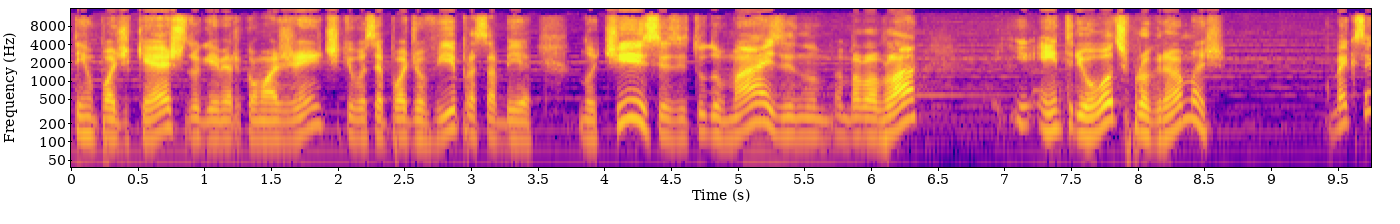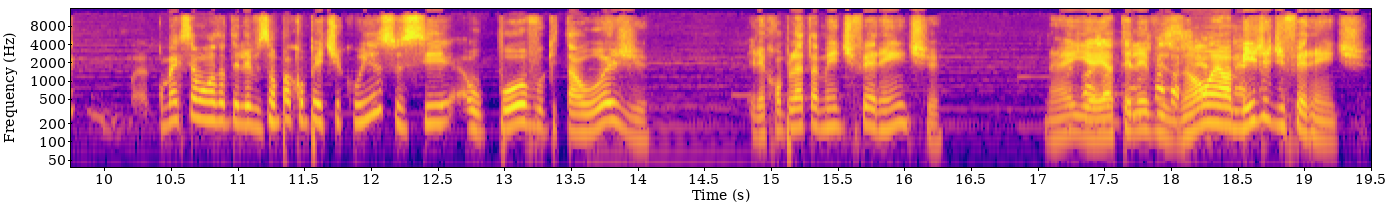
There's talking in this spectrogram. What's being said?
tem um podcast do Gamer Como a Gente que você pode ouvir para saber notícias e tudo mais, e blá blá blá, e, entre outros programas. Como é que você, como é que você monta a televisão para competir com isso se o povo que tá hoje ele é completamente diferente, né? e aí a televisão oferta, é uma né? mídia diferente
